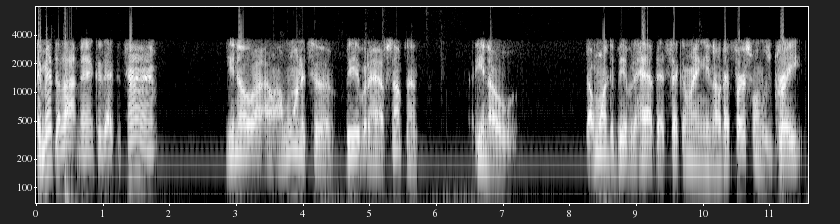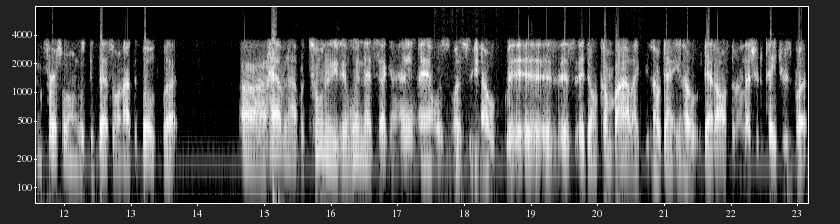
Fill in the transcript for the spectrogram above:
It meant a lot, man, because at the time, you know, I, I wanted to be able to have something, you know, I wanted to be able to have that second ring. You know, that first one was great. The first one was the best one out the both, but uh, having an opportunity to win that second ring, man, was was you know, it, it, it, it don't come by like you know that you know that often unless you're the Patriots. But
